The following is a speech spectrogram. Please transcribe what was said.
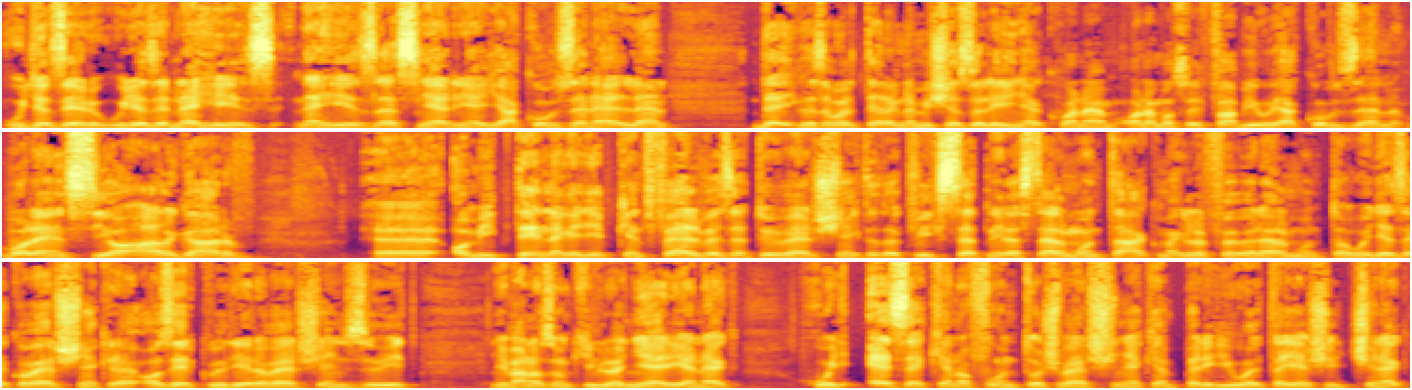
úgy azért, úgy azért nehéz, nehéz lesz nyerni egy Jakobsen ellen, de igazából tényleg nem is ez a lényeg, hanem, hanem az, hogy Fabio Jakobsen, Valencia, Algarve, amik tényleg egyébként felvezető versenyek, tehát a Quickstepnél ezt elmondták, meg Löfever elmondta, hogy ezek a versenyekre azért küldi a versenyzőit, nyilván azon kívül, hogy nyerjenek, hogy ezeken a fontos versenyeken pedig jól teljesítsenek,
